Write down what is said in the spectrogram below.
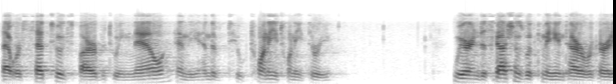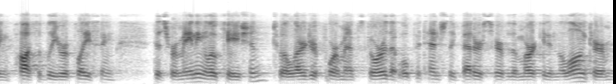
that were set to expire between now and the end of 2023. We are in discussions with Canadian Tire regarding possibly replacing this remaining location to a larger format store that will potentially better serve the market in the long term,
